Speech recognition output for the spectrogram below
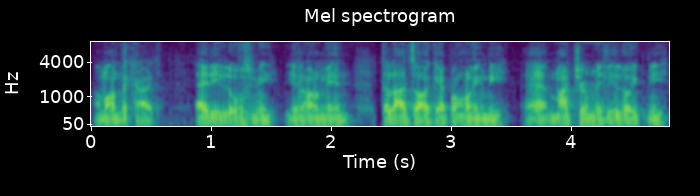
I'm on the card. Eddie loves me, you know what I mean. The lads all get behind me. Uh, Matchroom really like me.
